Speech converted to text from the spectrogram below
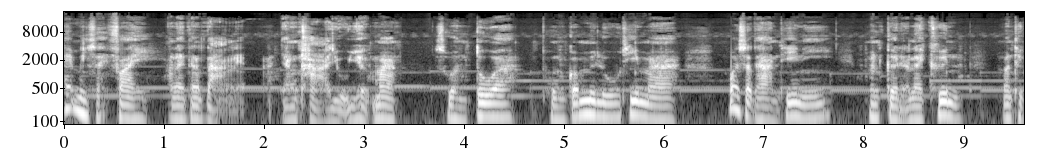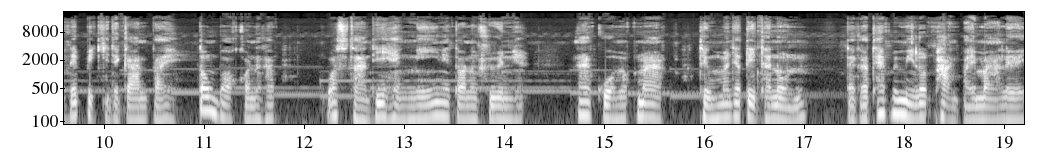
และมีสายไฟอะไรต่างๆ เนี่ยยังขาอยู่เยอะมาก ส่วนตัวผมก็ไม่รู้ที่มาว่าสถานที่นี้มันเกิดอะไรขึ้น มันถึงได้ปิดกิจการไป ต้องบอกก่อนนะครับ ว่าสถานที่แห่งนี้ในตอนกลางคืนเนี่ยน่ากลัวมากๆ ถึงมันจะติดถนน แต่ก็แทบไม่มีรถผ่านไปมาเลย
